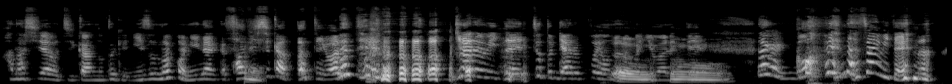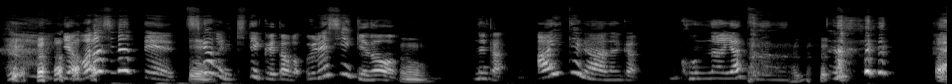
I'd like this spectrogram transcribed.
話し合う時間の時に、その子になんか寂しかったって言われて、ギャルみたい、ちょっとギャルっぽい女の子に言われて、なんかごめんなさいみたいな。いや、私だって近くに来てくれた方が嬉しいけど。なんか、相手がなんか、こんなやつ、あ、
